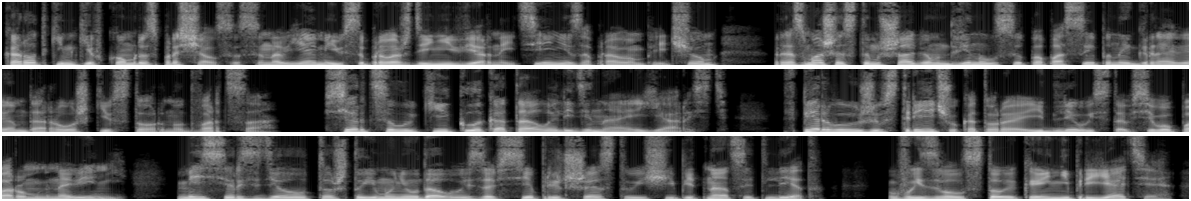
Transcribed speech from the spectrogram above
коротким кивком распрощался с сыновьями и в сопровождении верной тени за правым плечом размашистым шагом двинулся по посыпанной гравием дорожке в сторону дворца. В сердце Луки клокотала ледяная ярость. В первую же встречу, которая и длилась-то всего пару мгновений, мессер сделал то, что ему не удалось за все предшествующие 15 лет. Вызвал стойкое неприятие —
